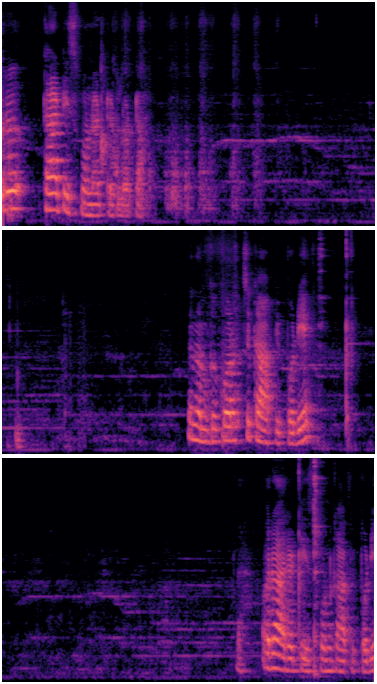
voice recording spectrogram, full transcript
ഒരു കാ ടീസ്പൂൺ ഇട്ടിട്ടുള്ളൂ കേട്ടോ. നമുക്ക് കുറച്ച് കാപ്പിപ്പൊടി ഒരു അര ടീസ്പൂൺ കാപ്പിപ്പൊടി.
